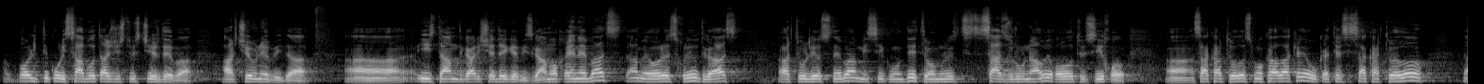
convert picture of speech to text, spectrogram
პოლიტიკური საბოტაჟისთვის ჭირდება არჩევნები და ის დამდგარი შედეგების გამოყენებაც და მეორე მხრივ დგას ქართული ოცნება მისი გუნდით რომელიც საზრუნავი ყოველთვის იყო საქართველოს მოქალაქე, უკეთესი საქართველო და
